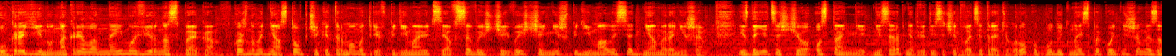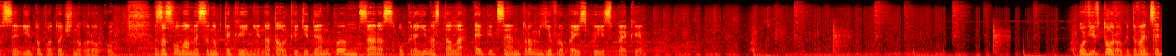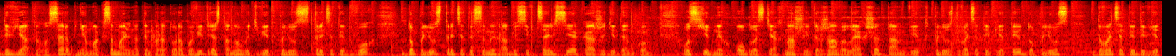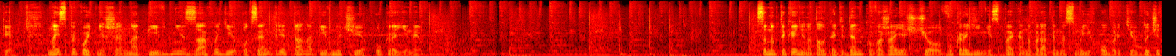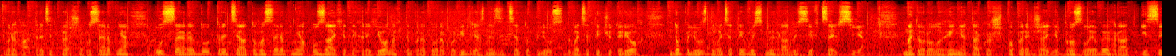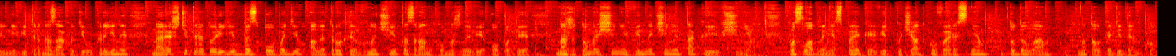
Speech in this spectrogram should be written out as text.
Україну накрила неймовірна спека. Кожного дня стовпчики термометрів підіймаються все вище й вище, ніж підіймалися днями раніше. І здається, що останні дні серпня 2023 року будуть найспекотнішими за все літо поточного року. За словами синоптикині Наталки Діденко, зараз Україна стала епіцентром європейської спеки. У вівторок, 29 серпня, максимальна температура повітря становить від плюс 32 до плюс 37 градусів Цельсія, каже Діденко. У східних областях нашої держави легше там від плюс 25 до плюс 29. Найспекотніше на півдні, заході, у центрі та на півночі України. Синоптикиня Наталка Діденко вважає, що в Україні спека набиратиме своїх обертів до четверга, 31 серпня. У середу, 30 серпня, у західних регіонах температура повітря знизиться до плюс 24 до плюс 28 градусів Цельсія. Метеорологиня також попереджає про зливи, град і сильний вітер на заході України. На решті території без опадів, але трохи вночі та зранку можливі опади на Житомирщині, Вінниччині та Київщині. Послаблення спеки від початку вересня додала Наталка Діденко.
